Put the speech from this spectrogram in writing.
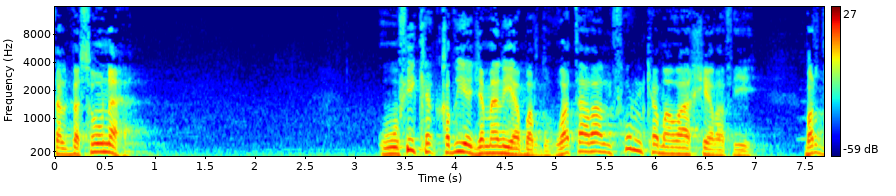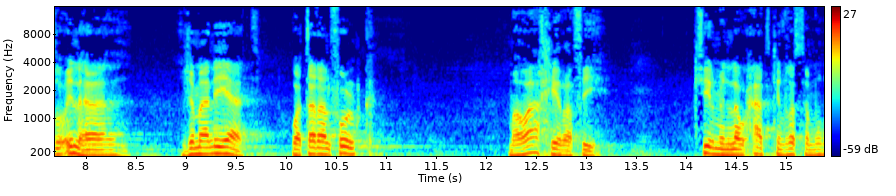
تلبسونها. وفي قضية جمالية برضو وترى الفلك مواخر فيه. برضو إلها جماليات وترى الفلك مواخر فيه. كثير من اللوحات كان رسموا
